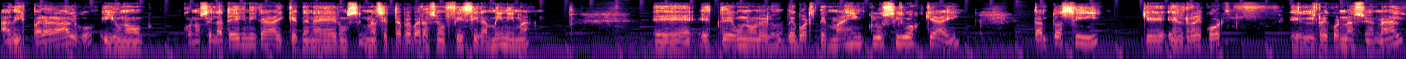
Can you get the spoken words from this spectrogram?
a disparar algo y uno conoce la técnica, hay que tener una cierta preparación física mínima. Eh, este es uno de los deportes más inclusivos que hay, tanto así que el récord, el récord nacional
